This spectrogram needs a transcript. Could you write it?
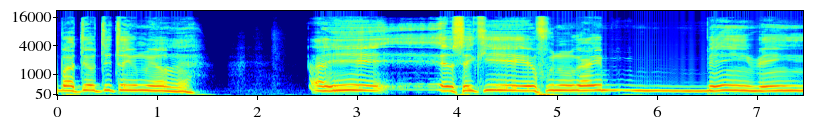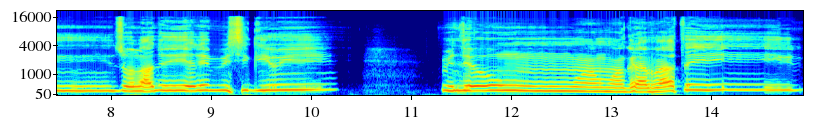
bater o 31 meu, né? Aí eu sei que eu fui num lugar bem, bem isolado e ele me seguiu e me deu uma, uma gravata e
